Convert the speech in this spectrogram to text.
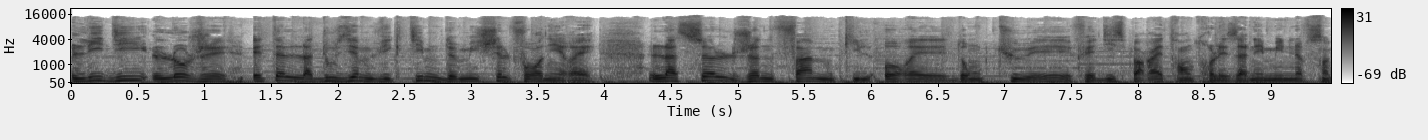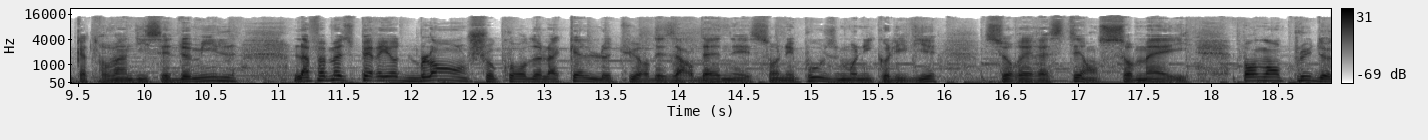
Lydie Loger est-elle la douzième victime de Michel Fourniret? La seule jeune femme qu'il aurait donc tuée et fait disparaître entre les années 1990 et 2000, la fameuse période blanche au cours de laquelle le tueur des Ardennes et son épouse Monique Olivier seraient restés en sommeil. Pendant plus de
